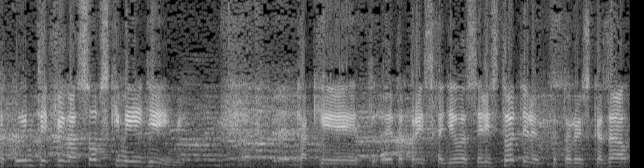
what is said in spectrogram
какими-то философскими идеями. как и это происходило с Аристотелем, который сказал,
